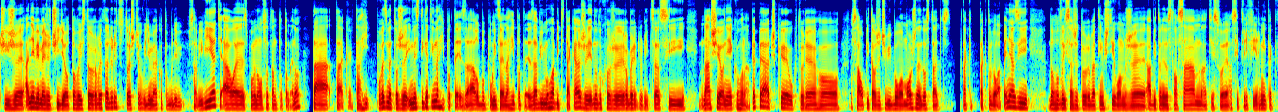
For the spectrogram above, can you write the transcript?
Čiže, a nevieme, že či ide o toho istého Roberta Ďuricu, to ešte uvidíme, ako to bude sa vyvíjať, ale spomenulo sa tam toto meno. Tá, tá, tá, povedzme to, že investigatívna hypotéza alebo policajná hypotéza by mohla byť taká, že jednoducho, že Robert Ďurica si našiel niekoho na PPAčke, u ktorého sa opýtal, že či by bolo možné dostať tak, takto veľa peňazí dohodli sa, že to urobia tým štýlom, že aby to nedostal sám na tie svoje asi tri firmy, tak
